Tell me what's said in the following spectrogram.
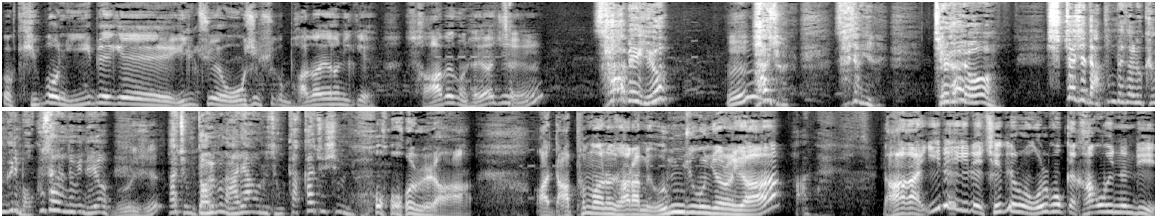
그 기본 200에 일주에 50씩은 받아야 하니까 400은 해야지. 400이요? 응? 아, 저, 사장님, 제가요, 식자재 납품 배달로 근근히 먹고 사는 놈인데요. 무엇이야? 아, 좀 넓은 아량으로 좀 깎아주시면. 홀라. 아, 납품하는 사람이 음주운전을 야? 나가 이래 이래 제대로 올곧게 가고 있는데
